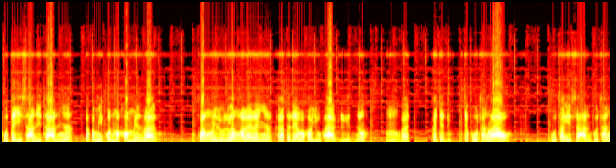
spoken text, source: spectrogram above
พูดแต่อีสานอีสานเนี่ย แล้วก็มีคนมาคอมเมนต์ว่า ฟังไม่รู้เรื่องอะไรอะไรเงี้ยก็แสดงว่าเขาอยู่ภาคอื่นเนาะอืมก็ก็จะจะพูดทั้งลาวพูดทั้งอีสานพูดทั้ง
